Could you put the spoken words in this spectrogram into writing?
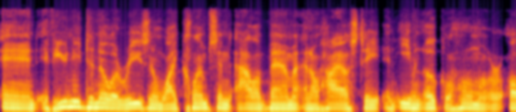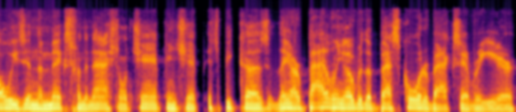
And if you need to know a reason why Clemson, Alabama, and Ohio State, and even Oklahoma are always in the mix for the national championship, it's because they are battling over the best quarterbacks every year.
